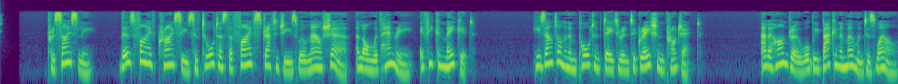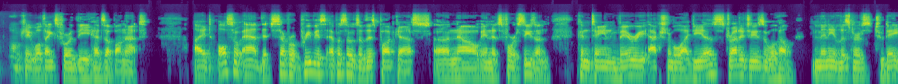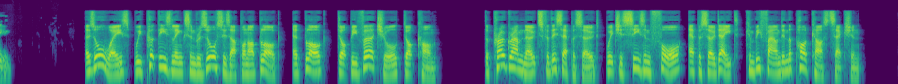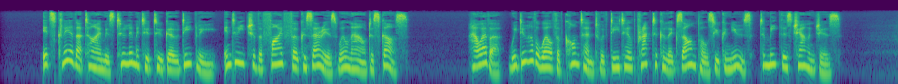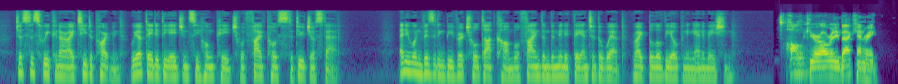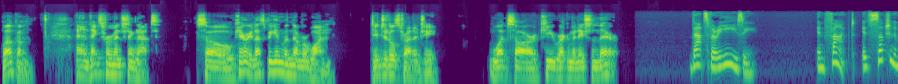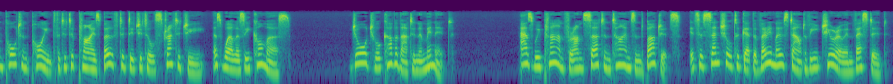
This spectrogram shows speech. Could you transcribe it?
Precisely. Those five crises have taught us the five strategies we'll now share, along with Henry, if he can make it. He's out on an important data integration project. Alejandro will be back in a moment as well. Okay, well, thanks for the heads up on that. I'd also add that several previous episodes of this podcast, uh, now in its fourth season, contain very actionable ideas, strategies that will help many listeners today. As always, we put these links and resources up on our blog at blog.bvirtual.com. The program notes for this episode, which is season 4, episode 8, can be found in the podcast section. It's clear that time is too limited to go deeply into each of the five focus areas we'll now discuss. However, we do have a wealth of content with detailed practical examples you can use to meet these challenges. Just this week in our IT department, we updated the agency homepage with five posts to do just that. Anyone visiting bvirtual.com will find them the minute they enter the web, right below the opening animation. Hulk, you're already back, Henry. Welcome. And thanks for mentioning that. So, Carrie, let's begin with number one digital strategy. What's our key recommendation there? That's very easy. In fact, it's such an important point that it applies both to digital strategy as well as e-commerce. George will cover that in a minute. As we plan for uncertain times and budgets, it's essential to get the very most out of each euro invested.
